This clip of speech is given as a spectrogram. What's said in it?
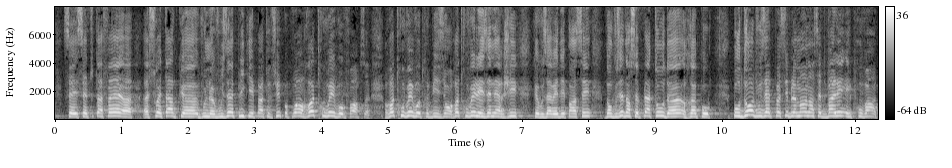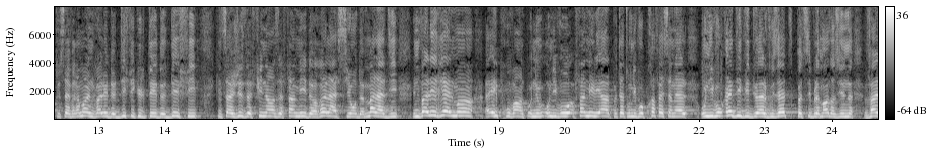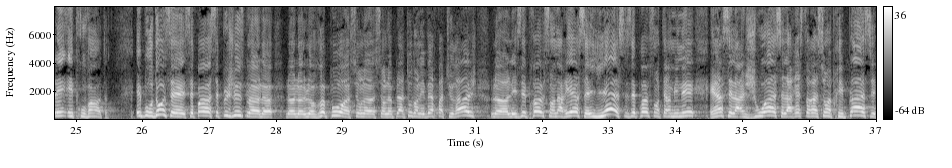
Tout à fait euh, souhaitable que vous ne vous impliquiez pas tout de suite pour pouvoir retrouver vos forces, retrouver votre vision, retrouver les énergies que vous avez dépensées. Donc, vous êtes dans ce plateau de repos. Pour d'autres, vous êtes possiblement dans cette vallée éprouvante, où c'est vraiment une vallée de difficultés, de défis, qu'il s'agisse de finances, de famille, de relations, de maladies. Une vallée réellement euh, éprouvante au niveau familial, peut-être au niveau professionnel, au niveau individuel. Vous êtes possiblement dans une vallée éprouvante. Et pour d'autres, c'est, pas, c'est plus juste le, repos euh, sur le, sur le plateau dans les verts les épreuves sont en arrière. C'est yes, les épreuves sont terminées. Et là, c'est la joie, c'est la restauration a pris place.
